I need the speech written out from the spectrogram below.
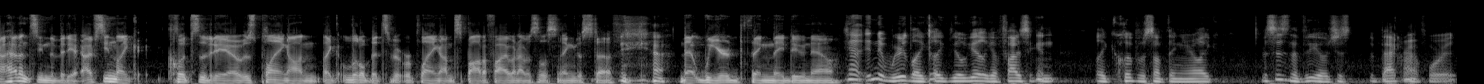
I haven't seen the video. I've seen like clips of the video. It was playing on like little bits of it were playing on Spotify when I was listening to stuff. Yeah, that weird thing they do now. yeah. Isn't it weird? Like like you'll get like a five second like clip of something, and you're like, this isn't the video. It's just the background for it.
